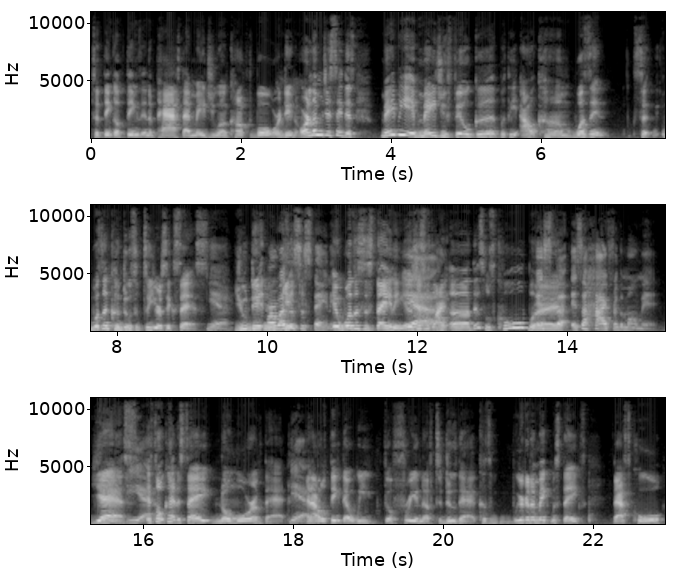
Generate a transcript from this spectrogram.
to think of things in the past that made you uncomfortable or didn't. Mm-hmm. Or let me just say this maybe it made you feel good, but the outcome wasn't. Wasn't conducive to your success. Yeah. you didn't. Or it wasn't get- sustaining. It wasn't sustaining. It was just like, uh, this was cool, but It's the it's a high for the moment. Yes. Yeah. It's okay to say no more of that. Yeah. And I don't think that we feel free enough to do that because we're going to make mistakes. That's cool.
